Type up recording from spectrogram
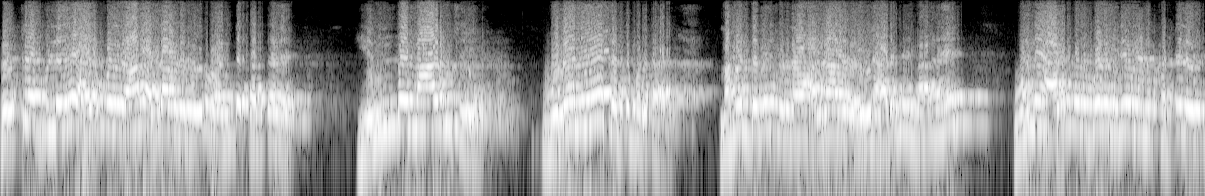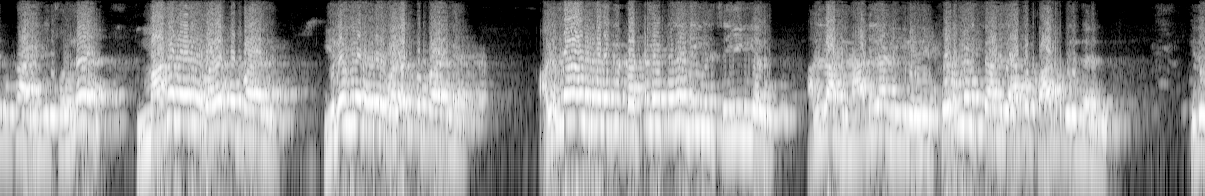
பெற்ற பிள்ளையை அறுப்பதற்காக அல்லாவிடத்திற்கு வந்த கட்டளை. எந்த மாறும் செய்யல. உடனே கட்டுப்பட்டார். மகன் போய் சொல்றாங்க அல்லாஹ் என் அருமை மகனே உன்னை அறுப்பது போல இறைவன் எனக்கு கட்டளை எடுத்துருக்கான் என்று சொன்ன மகனுடைய வளர்ப்பு பாருங்க. இளைஞருடைய வளர்ப்பு பாருங்க. அல்லாஹ் உங்களுக்கு கட்டளையிட்டதை நீங்கள் செய்யுங்கள். அல்லாஹ் நாடியா நீங்கள் என்னை பொறுமைசாலியாக பார்ப்பீர்கள் இதை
